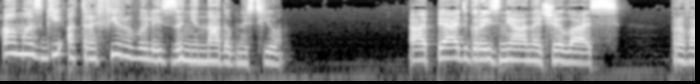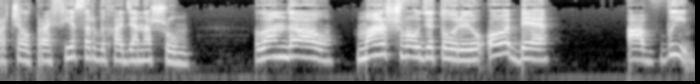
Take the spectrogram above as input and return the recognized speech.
а мозги атрофировались за ненадобностью. «Опять грызня началась!» — проворчал профессор, выходя на шум. «Ландау, марш в аудиторию, обе!» «А вы...»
